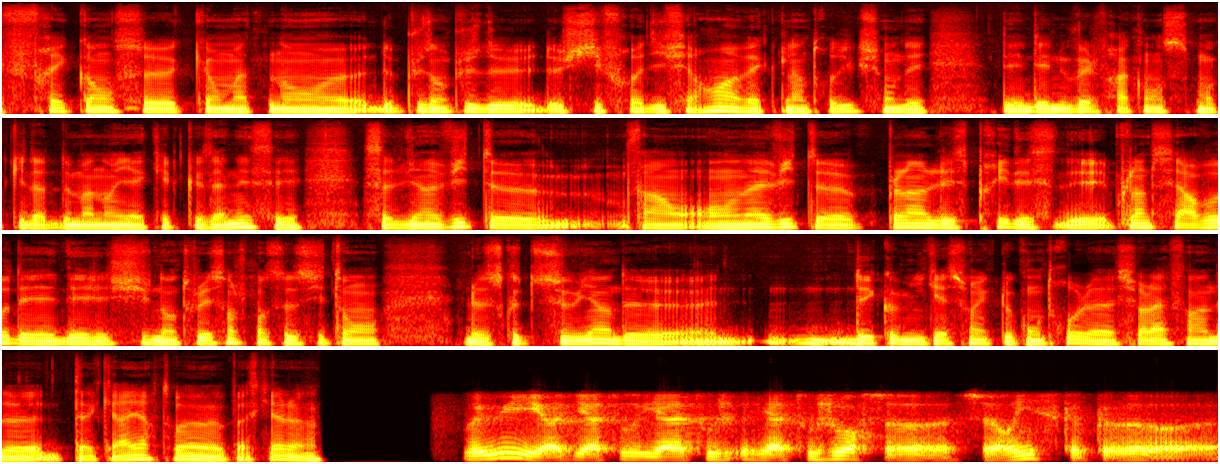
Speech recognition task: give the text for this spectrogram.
fréquences euh, qui ont maintenant euh, de plus en plus de, chiffres différents avec l'introduction des, nouvelles fréquences qui datent de maintenant il y a quelques années, c'est ça devient vite, euh, enfin on a vite plein l'esprit, plein de cerveau, des, chiffres dans tous les sens. Je pense aussi ton, le, ce que tu te souviens de, des communications avec le contrôle sur la fin de, ta carrière, toi Pascal? Oui, oui, il y a, toujours ce, risque que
